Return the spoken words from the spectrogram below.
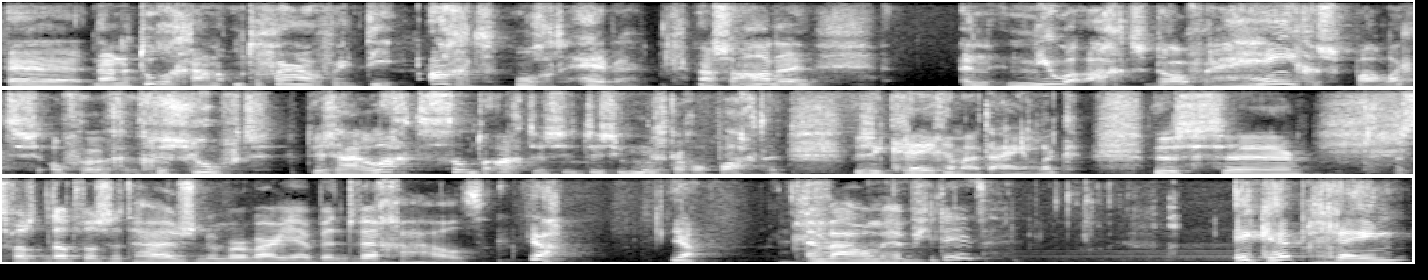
naar naartoe gegaan om te vragen of ik die 8 mocht hebben. Nou, ze hadden een nieuwe 8 eroverheen gespalkt of uh, geschroefd. Dus hij lag, stond erachter, dus, dus ik moest daarop wachten. Dus ik kreeg hem uiteindelijk. Dus, uh, dus was, dat was het huisnummer waar jij bent weggehaald? Ja, ja. En waarom heb je dit? Ik heb geen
